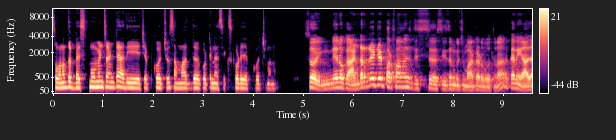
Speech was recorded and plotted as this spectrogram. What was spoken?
So, one of the best moments అంటే అది చెప్పుకోవచ్చు. సమాద్ కొట్టిన సిక్స్ కూడా చెప్పుకోవచ్చు మనం. సో, నేను ఒక అండర్ రేటెడ్ పర్ఫార్మెన్స్ దిస్ సీజన్ గురించి మాట్లాడబోతున్నా. కానీ అది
